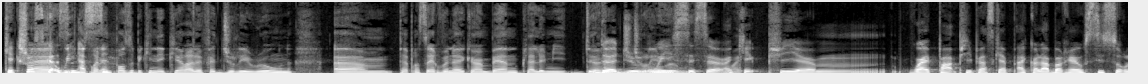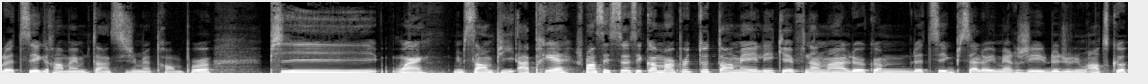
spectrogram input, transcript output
quelque chose Euh, que oui, après une pause de Bikini Kill, elle a fait Julie Rune. Euh, puis après ça, elle est revenue avec un band, puis elle a mis de, de Julie, oui, c'est ça. OK. Ouais. Puis, euh, ouais, puis parce qu'elle elle collaborait aussi sur Le Tigre en même temps, si je me trompe pas. Puis, ouais, il me semble. Puis après, je pense que c'est ça. C'est comme un peu tout emmêlé que finalement, elle a comme Le Tigre, puis ça l'a émergé de Julie. En tout cas,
